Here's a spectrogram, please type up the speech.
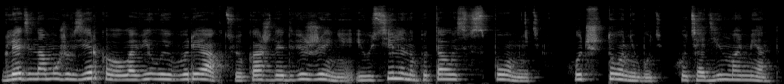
Глядя на мужа в зеркало, ловила его реакцию, каждое движение и усиленно пыталась вспомнить хоть что-нибудь, хоть один момент.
